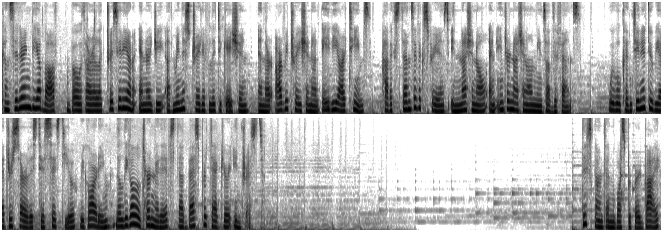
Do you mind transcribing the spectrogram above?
Considering the above, both our electricity and energy administrative litigation and our arbitration and ADR teams have extensive experience in national and international means of defense. We will continue to be at your service to assist you regarding the legal alternatives that best protect your interests. This content was prepared by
